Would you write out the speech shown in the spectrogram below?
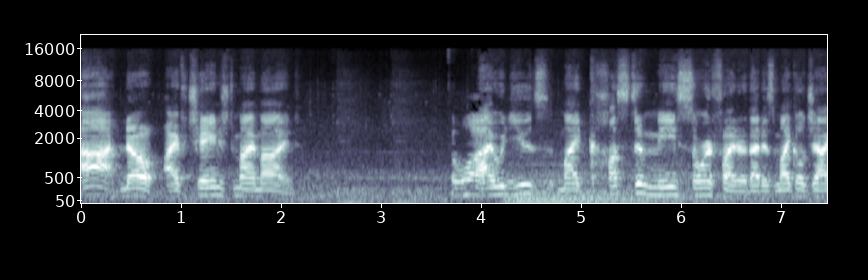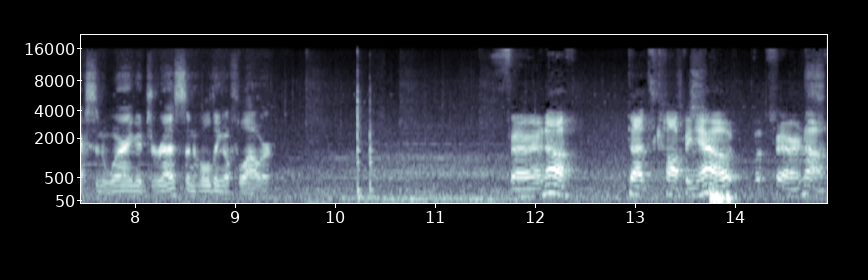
Ah, no, I've changed my mind. To what? I would use my custom me sword fighter that is Michael Jackson wearing a dress and holding a flower. Fair enough. That's copping out, but fair enough.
